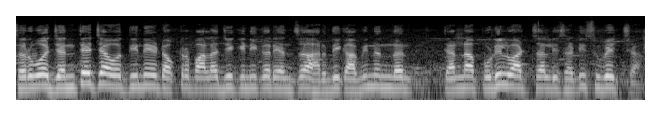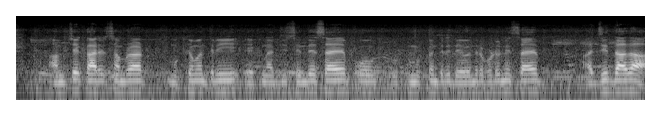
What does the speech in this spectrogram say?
सर्व जनतेच्या वतीने डॉक्टर बालाजी किणीकर यांचं हार्दिक अभिनंदन त्यांना पुढील वाटचालीसाठी शुभेच्छा. आमचे कार्यसम्राट मुख्यमंत्री एकनाथजी शिंदेसाहेब व उपमुख्यमंत्री देवेंद्र फडणवीस साहेब अजितदादा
